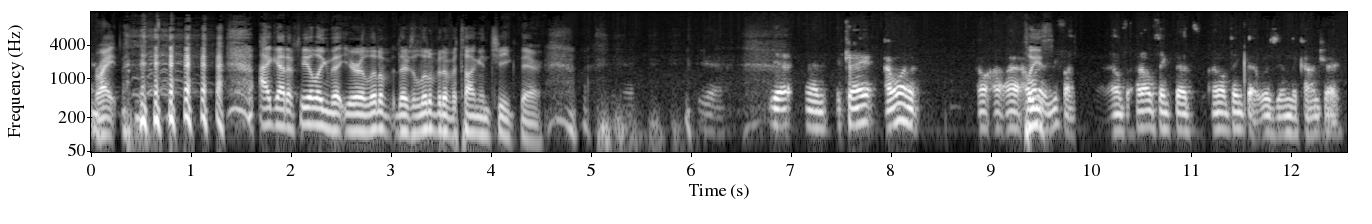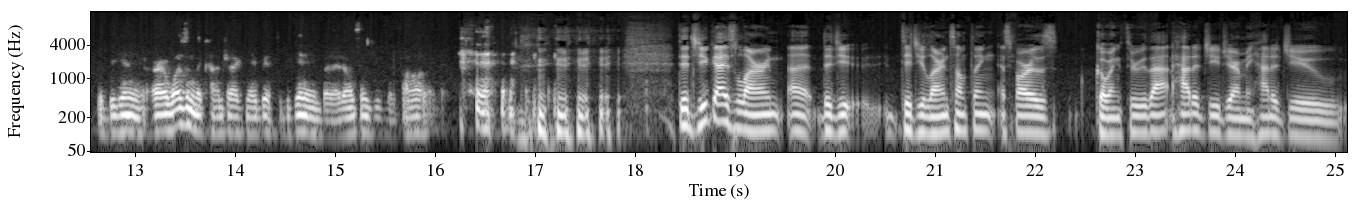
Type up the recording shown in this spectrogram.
Right. I got a feeling that you're a little. There's a little bit of a tongue in cheek there. Yeah, and can I? I want to. I, I, want to refund. I don't, I don't think that's. I don't think that was in the contract at the beginning, or it was in the contract maybe at the beginning, but I don't think you've been following it. did you guys learn? Uh, did you did you learn something as far as going through that? How did you, Jeremy? How did you?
